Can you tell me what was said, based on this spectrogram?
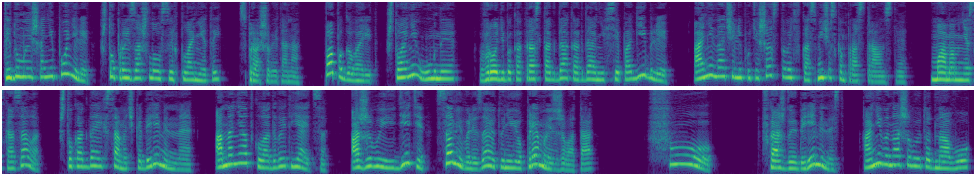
«Ты думаешь, они поняли, что произошло с их планетой?» — спрашивает она. Папа говорит, что они умные. Вроде бы как раз тогда, когда они все погибли, они начали путешествовать в космическом пространстве. Мама мне сказала, что когда их самочка беременная, она не откладывает яйца, а живые дети сами вылезают у нее прямо из живота. Фу! В каждую беременность они вынашивают одного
